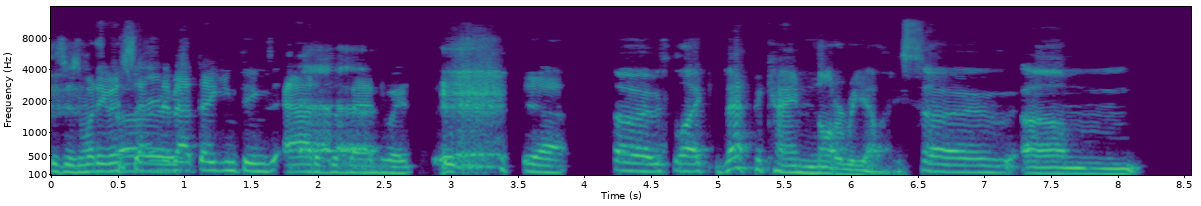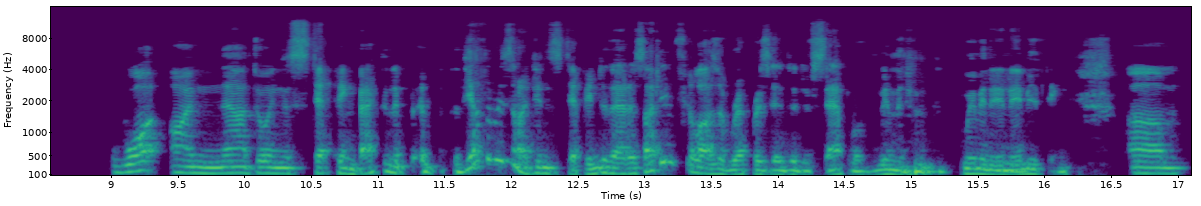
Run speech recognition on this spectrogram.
This is what he was so, saying about taking things out of the bandwidth. yeah. So was like that became not a reality. So um, what I'm now doing is stepping back. And the other reason I didn't step into that is I didn't feel I was a representative sample of women, women in anything. Um,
